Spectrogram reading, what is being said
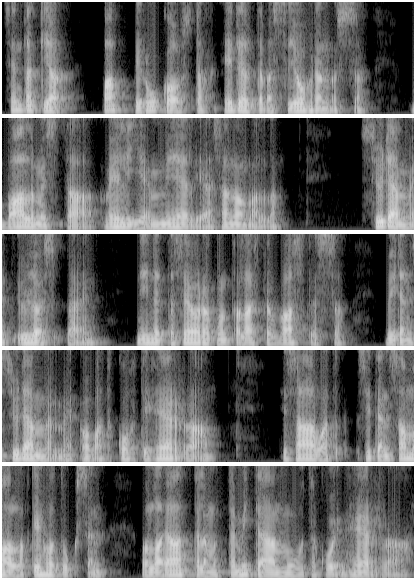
Sen takia pappi rukousta edeltävässä johdannossa valmistaa veljien mieliä sanomalla sydämet ylöspäin, niin että seurakuntalaisten vastessa meidän sydämemme ovat kohti Herraa, he saavat siten samalla kehotuksen olla ajattelematta mitään muuta kuin Herraa.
